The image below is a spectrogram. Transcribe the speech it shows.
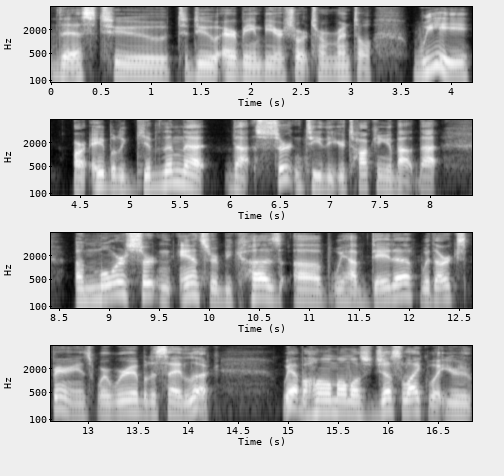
this to to do Airbnb or short-term rental? We are able to give them that that certainty that you're talking about, that a more certain answer because of we have data with our experience where we're able to say, look, we have a home almost just like what you're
